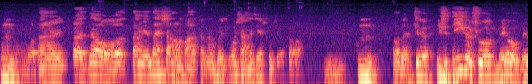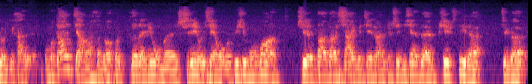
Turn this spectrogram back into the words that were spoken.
嗯，我当然要我当年再上的话，可能会多上一些数学课吧。嗯嗯，好的，这个你是第一个说没有没有遗憾的人。我们刚刚讲了很多本科的，因为我们时间有限，我们必须 move on 去到到下一个阶段，就是你现在在 PhD 的这个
